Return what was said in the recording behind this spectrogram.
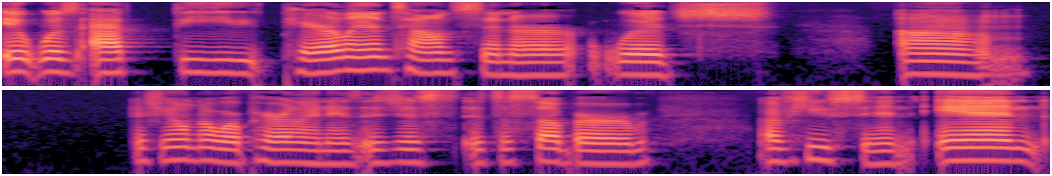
it was at the Pearland Town Center, which um, if you don't know where Pearland is, it's just it's a suburb of Houston. And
